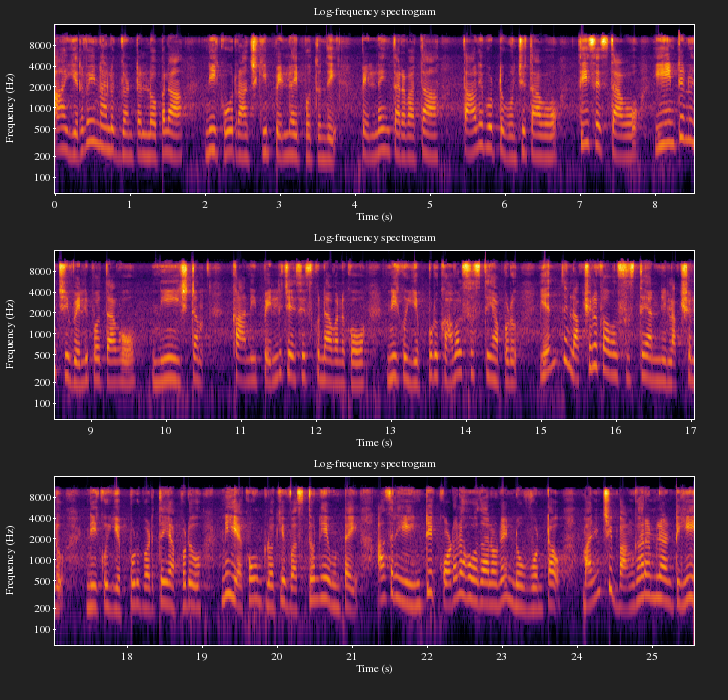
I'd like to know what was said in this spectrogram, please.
ఆ ఇరవై నాలుగు గంటల లోపల నీకు రాజుకి పెళ్ళైపోతుంది. పెళ్ళైన తర్వాత తాలిబొట్టు ఉంచుతావో తీసేస్తావో ఈ ఇంటి నుంచి వెళ్ళిపోతావో నీ ఇష్టం. కానీ పెళ్ళి చేసేసుకున్నావనుకో నీకు ఎప్పుడు కావాల్సి వస్తే అప్పుడు ఎంత లక్షలు కావాల్సి వస్తే అన్ని లక్షలు నీకు ఎప్పుడు పడితే అప్పుడు నీ అకౌంట్లోకి వస్తూనే ఉంటాయి. అసలు ఈ ఇంటి కొడల హోదాలోనే నువ్వు ఉంటావు మంచి బంగారం లాంటివి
